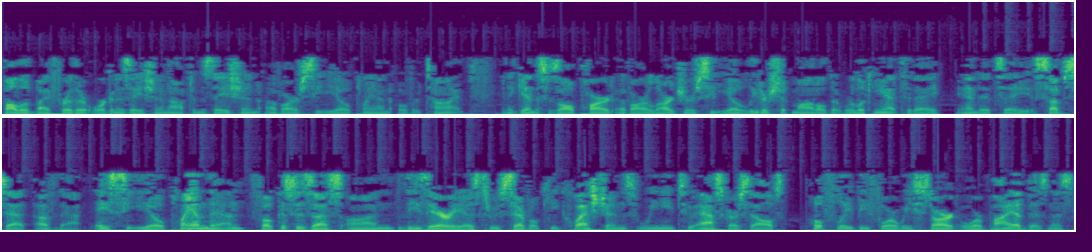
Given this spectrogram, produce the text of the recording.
followed by further organization and optimization of our CEO plan over time. And again, this is all part of our larger CEO leadership model that we're looking at today, and it's a subset of that. A CEO plan then focuses us on these areas through several key questions we need to ask ourselves hopefully before we start or buy a business,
